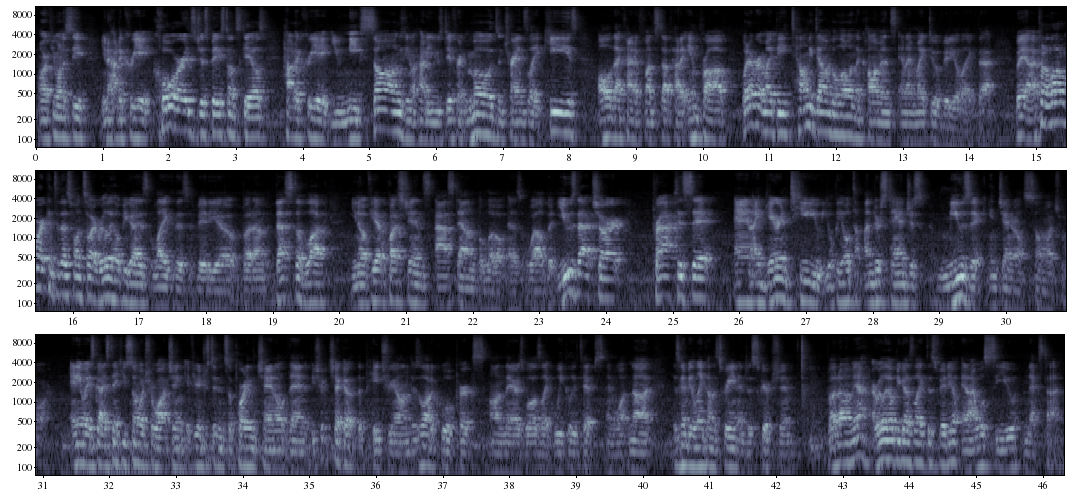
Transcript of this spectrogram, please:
or if you want to see, you know, how to create chords just based on scales, how to create unique songs, you know, how to use different modes and translate keys, all of that kind of fun stuff, how to improv, whatever it might be, tell me down below in the comments and I might do a video like that. But yeah, I put a lot of work into this one, so I really hope you guys like this video. But um, best of luck. You know, if you have questions, ask down below as well. But use that chart, practice it, and I guarantee you, you'll be able to understand just music in general so much more. Anyways, guys, thank you so much for watching. If you're interested in supporting the channel, then be sure to check out the Patreon. There's a lot of cool perks on there, as well as like weekly tips and whatnot. There's gonna be a link on the screen and description. But um, yeah, I really hope you guys like this video, and I will see you next time.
